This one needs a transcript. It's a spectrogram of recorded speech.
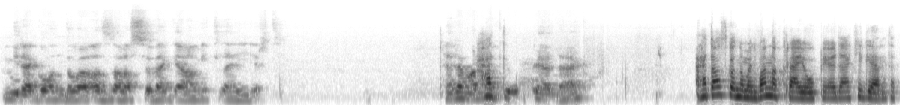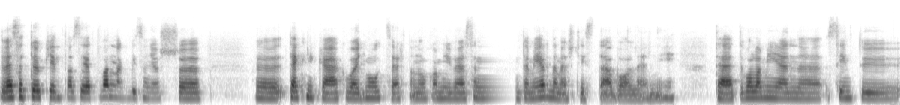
mire gondol azzal a szöveggel, amit leírt. Erre vannak hát, jó példák? Hát azt gondolom, hogy vannak rá jó példák, igen. Tehát vezetőként azért vannak bizonyos technikák vagy módszertanok, amivel szerintem érdemes tisztában lenni. Tehát valamilyen szintű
